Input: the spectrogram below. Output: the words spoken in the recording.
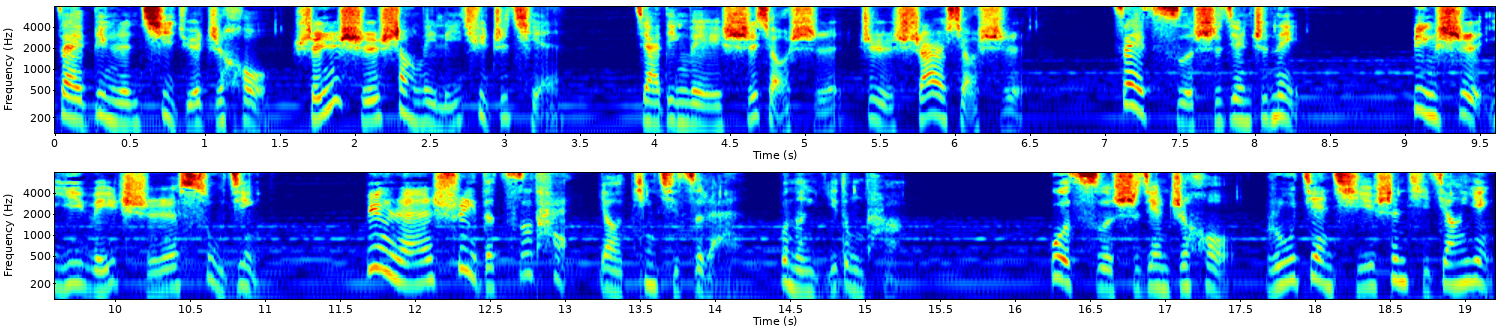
在病人气绝之后，神识尚未离去之前，假定为十小时至十二小时，在此时间之内，病室宜维持肃静，病人睡的姿态要听其自然，不能移动它。过此时间之后，如见其身体僵硬，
